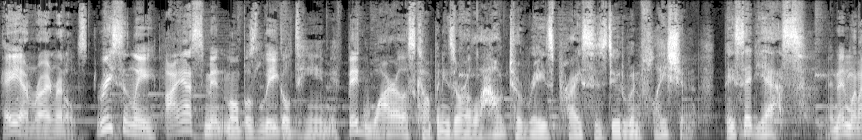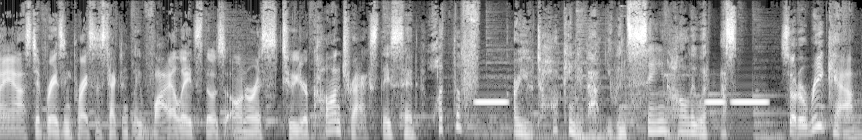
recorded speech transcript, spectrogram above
Hey, I'm Ryan Reynolds. Recently, I asked Mint Mobile's legal team if big wireless companies are allowed to raise prices due to inflation. They said yes. And then when I asked if raising prices technically violates those onerous two year contracts, they said, What the f are you talking about, you insane Hollywood ass? So to recap,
